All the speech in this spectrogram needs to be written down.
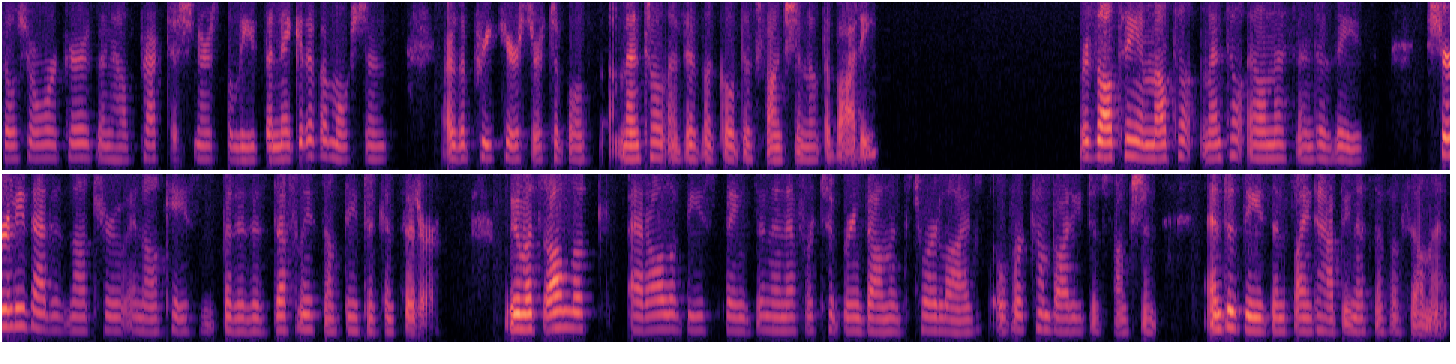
social workers and health practitioners, believe the negative emotions are the precursor to both mental and physical dysfunction of the body, resulting in mental, mental illness and disease. Surely that is not true in all cases, but it is definitely something to consider. We must all look at all of these things in an effort to bring balance to our lives, overcome body dysfunction and disease, and find happiness and fulfillment.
